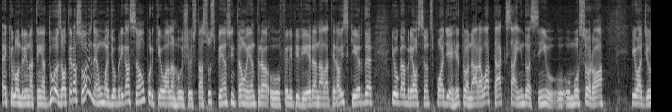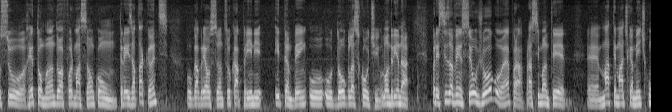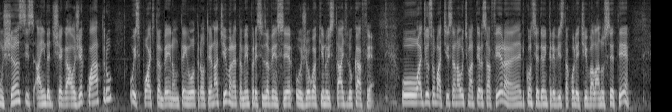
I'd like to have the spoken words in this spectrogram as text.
é que o Londrina tenha duas alterações, né? Uma de obrigação, porque o Alan Ruschel está suspenso, então entra o Felipe Vieira na lateral esquerda e o Gabriel Santos pode retornar ao ataque, saindo assim o, o, o Mossoró e o Adilson retomando a formação com três atacantes, o Gabriel Santos, o Caprini e também o, o Douglas Coutinho. Londrina precisa vencer o jogo é, para se manter é, matematicamente com chances ainda de chegar ao G4. O esporte também não tem outra alternativa, né? Também precisa vencer o jogo aqui no Estádio do Café. O Adilson Batista, na última terça-feira, é, ele concedeu entrevista coletiva lá no CT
